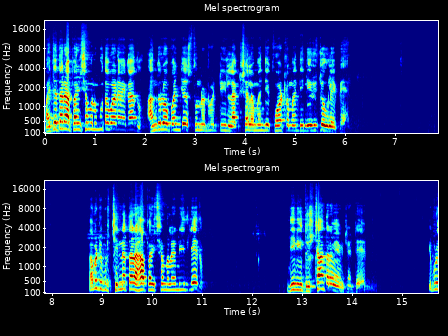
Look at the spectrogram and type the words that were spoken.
మధ్యతరహా పరిశ్రమలు మూతపడమే కాదు అందులో పనిచేస్తున్నటువంటి లక్షల మంది కోట్ల మంది నిరుద్యోగులైపోయారు. కాబట్టి ఇప్పుడు చిన్న తరహా పరిశ్రమలు అనేది లేదు. దీనికి దృష్టాంతరం ఏమిటంటే ఇప్పుడు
